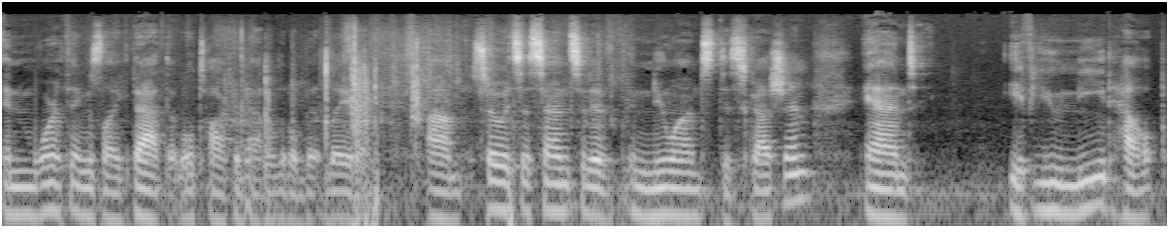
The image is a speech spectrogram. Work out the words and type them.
and more things like that that we'll talk about a little bit later. Um, so it's a sensitive and nuanced discussion, and if you need help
